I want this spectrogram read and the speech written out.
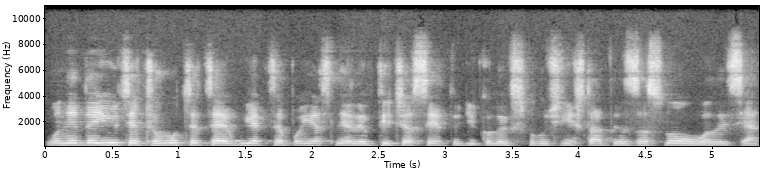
Вони даються, чому це, це як це пояснили в ті часи, тоді, коли Сполучені Штати засновувалися.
